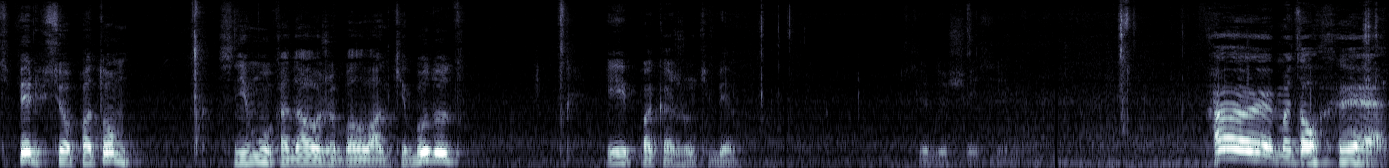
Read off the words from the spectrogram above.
теперь все, потом Сниму, когда уже болванки будут. И покажу тебе. Следующая серия. Metalhead.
